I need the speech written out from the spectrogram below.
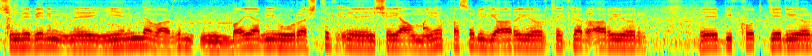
Şimdi benim e, yeğenim de vardı. Bayağı bir uğraştık e, şey almaya. Pasoligi arıyor, tekrar arıyor. E, bir kod geliyor.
